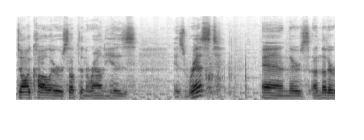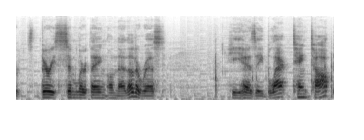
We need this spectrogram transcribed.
dog collar or something around his his wrist. And there's another very similar thing on that other wrist. He has a black tank top.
